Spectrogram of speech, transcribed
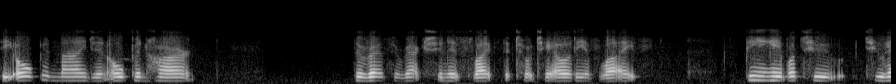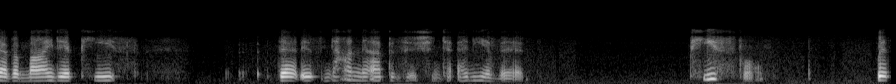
the open mind and open heart. The resurrection is like the totality of life. Being able to, to have a mind at peace that is not in opposition to any of it. Peaceful with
